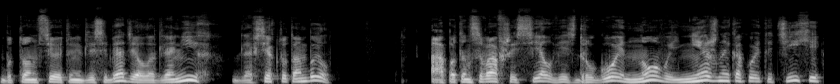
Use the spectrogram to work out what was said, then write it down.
будто он все это не для себя делал, а для них, для всех, кто там был. А потанцевавший сел весь другой, новый, нежный какой-то, тихий,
